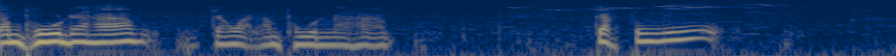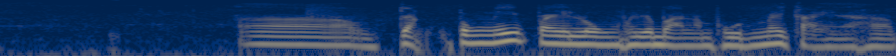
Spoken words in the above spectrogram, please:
ลำพูนนะครับ จังหวัดลำพูนนะครับ จากตรงนี้าจากตรงนี้ไปโรงพยาบาลลำพูนไม่ไกลนะครับ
